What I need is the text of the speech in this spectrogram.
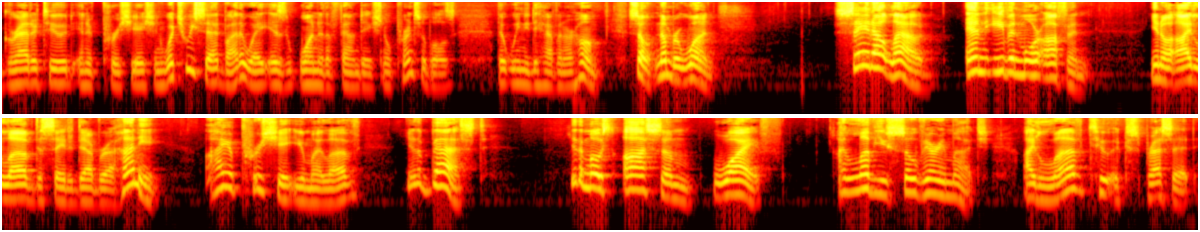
gratitude and appreciation, which we said, by the way, is one of the foundational principles that we need to have in our home. So, number one, say it out loud and even more often. You know, I love to say to Deborah, honey, I appreciate you, my love. You're the best. You're the most awesome wife. I love you so very much. I love to express it,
